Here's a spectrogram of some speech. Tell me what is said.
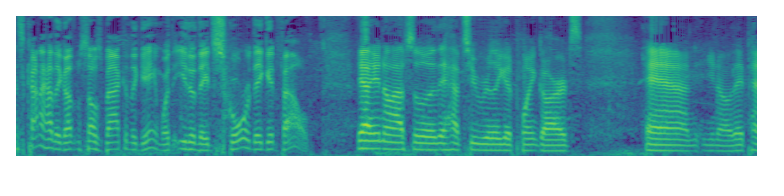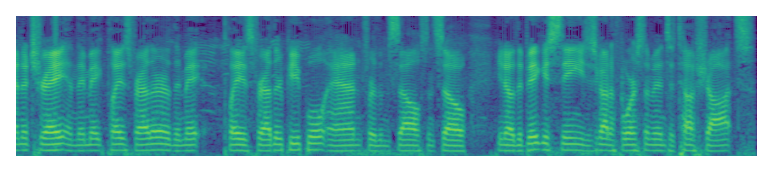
that's kind of how they got themselves back in the game. Where either they'd score or they get fouled. Yeah, you know, absolutely. They have two really good point guards, and you know they penetrate and they make plays for other. They make plays for other people and for themselves. And so, you know, the biggest thing you just got to force them into tough shots,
